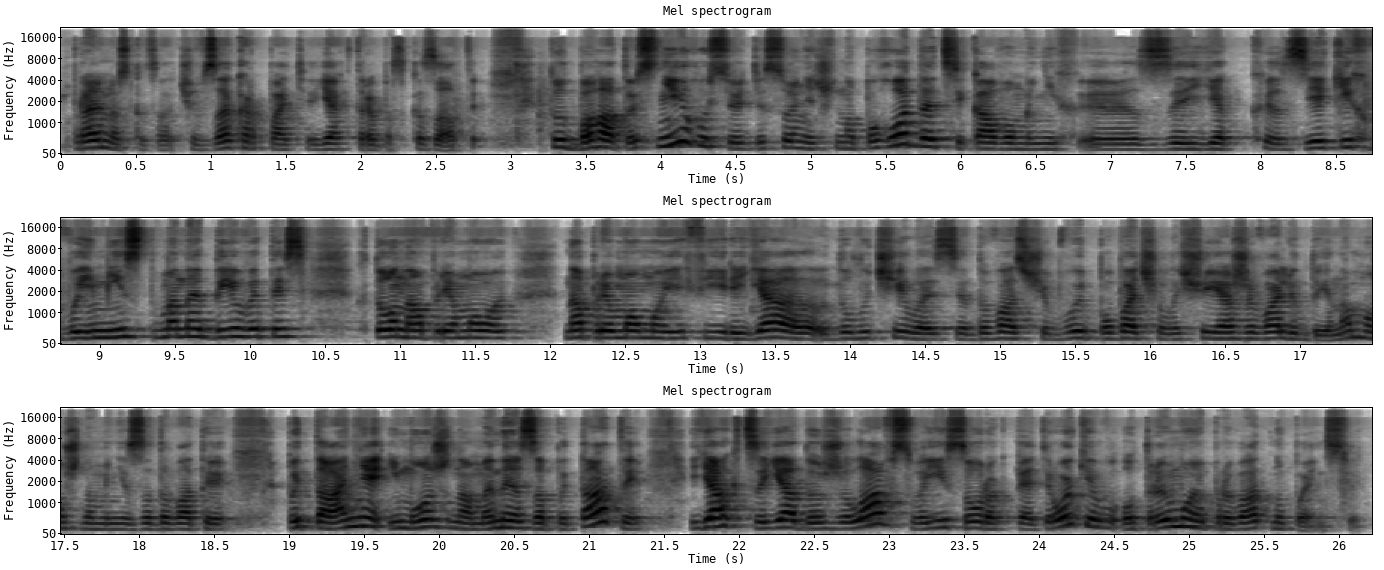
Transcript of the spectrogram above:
Правильно сказала, чи в Закарпатті, як треба сказати. Тут багато снігу, сьогодні сонячна погода. Цікаво мені, е, з, як, з яких ви міст мене дивитесь, хто на, прямо, на прямому ефірі. Я долучилася до вас, щоб ви побачили, що я жива людина. Можна мені задавати питання і можна мене запитати, як це я дожила в свої 45 років, отримую приватну пенсію.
